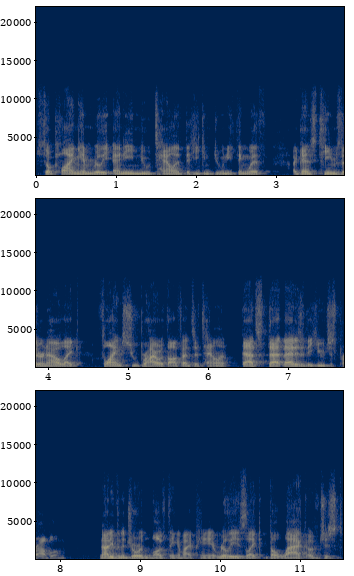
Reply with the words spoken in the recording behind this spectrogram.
supplying him really any new talent that he can do anything with against teams that are now like flying super high with offensive talent. That's that that is the hugest problem. Not even the Jordan Love thing, in my opinion. It really is like the lack of just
